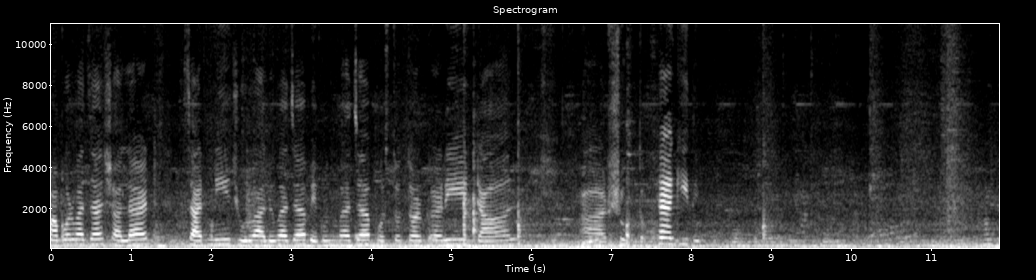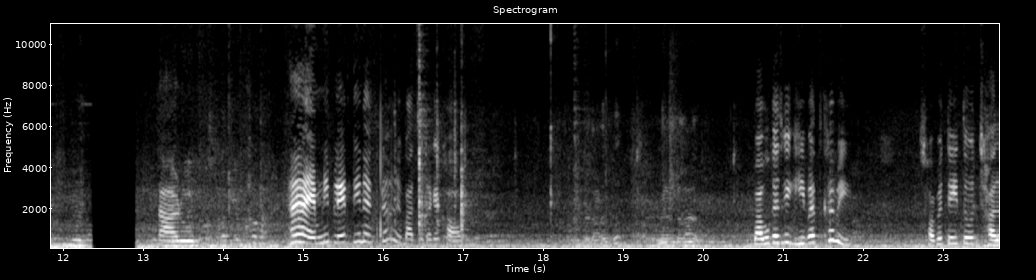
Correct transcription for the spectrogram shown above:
পাঁপড় ভাজা স্যালাড চাটনি, ঝুড়ো আলু ভাজা, বেগুন ভাজা, পোস্তর তরকারি, ডাল আর শুক্তো। হ্যাঁ ঘি দিন। দারুণ। হ্যাঁ এমনি প্লেট দিন একটা, বাচ্চাটাকে খাওয়াবো। বাবুকে আজকে ঘি ভাত খাবি? সবেতেই তো ঝাল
